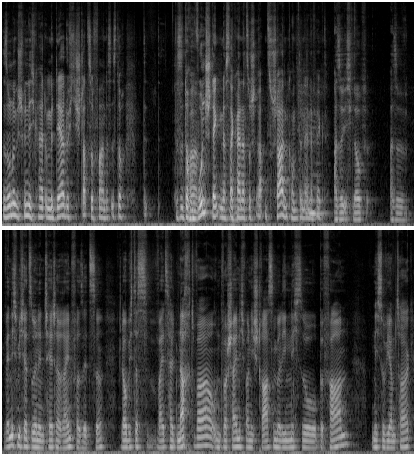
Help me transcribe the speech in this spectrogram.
so eine Geschwindigkeit und mit der durch die Stadt zu fahren, das ist doch das ist doch ein Wunschdenken, dass da keiner zu, Scha zu Schaden kommt im Endeffekt. Also ich glaube, also wenn ich mich jetzt so in den Täter reinversetze, glaube ich, dass, weil es halt Nacht war und wahrscheinlich waren die Straßen in Berlin nicht so befahren, nicht so wie am Tag,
